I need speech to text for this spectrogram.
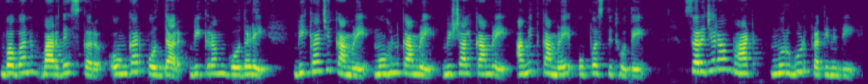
बबन बारदेसकर ओंकार पोद्दार विक्रम गोधडे भिकाजी कांबळे मोहन कांबळे विशाल कांबळे अमित कांबळे उपस्थित होते. सर्जेराव भाट मुरगुड प्रतिनिधी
